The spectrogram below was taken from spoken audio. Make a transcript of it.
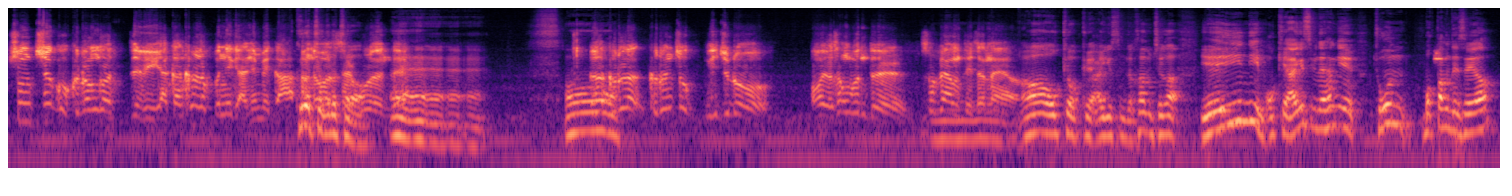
춤추고 그런 것들이 약간 클럽 분위기 아닙니까? 그렇죠 안 가봐서 잘 그렇죠. 모르는데. 예예예예. 어. 그러니까 그런, 그런 쪽 위주로, 어, 여성분들 섭외하면 되잖아요. 어 오케이 오케이 알겠습니다. 그럼 제가 예희님 오케이 알겠습니다. 형님 좋은 먹방 되세요.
